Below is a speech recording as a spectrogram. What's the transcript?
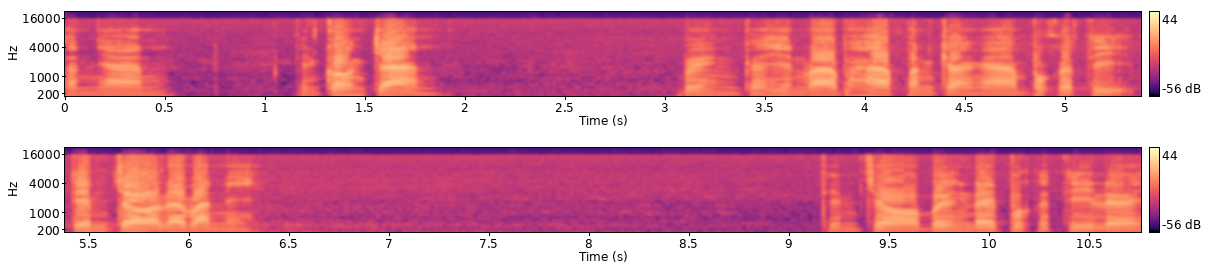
สัญญาณ เป็นกล้องจาน เบิ่งก็เห็นว่าภาพมันก็งามปกติเต็มจอแล้วบัดนี้ เต็มจอเบิ่งได้ปกติเลย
